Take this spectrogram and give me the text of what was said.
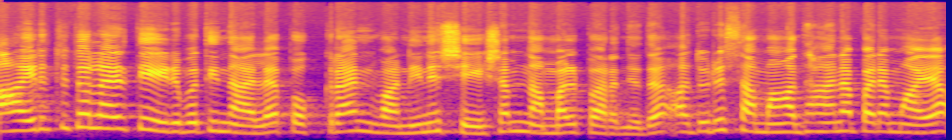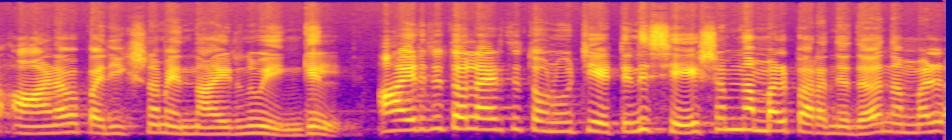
ആയിരത്തി തൊള്ളായിരത്തി എഴുപത്തിനാല് പൊക്രാൻ വണ്ണിന് ശേഷം നമ്മൾ പറഞ്ഞത് അതൊരു സമാധാനപരമായ ആണവ പരീക്ഷണം എന്നായിരുന്നു എങ്കിൽ. ആയിരത്തി തൊള്ളായിരത്തി തൊണ്ണൂറ്റി എട്ടിന് ശേഷം നമ്മൾ പറഞ്ഞത് നമ്മൾ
